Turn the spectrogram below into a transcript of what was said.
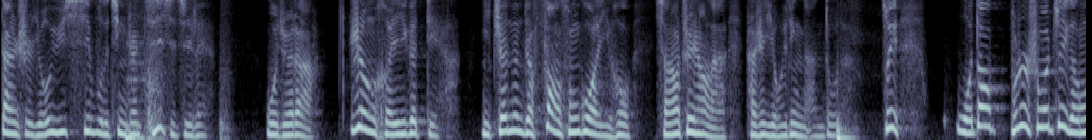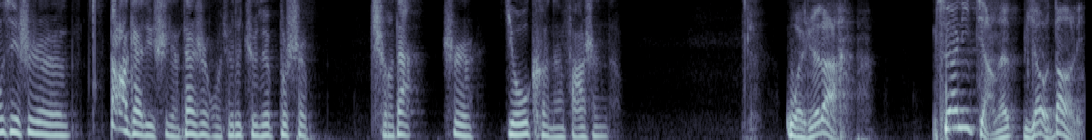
但是由于西部的竞争极其激烈，我觉得啊任何一个点，你真正的放松过了以后。想要追上来还是有一定难度的，所以我倒不是说这个东西是大概率事件，但是我觉得绝对不是扯淡，是有可能发生的。我觉得，虽然你讲的比较有道理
